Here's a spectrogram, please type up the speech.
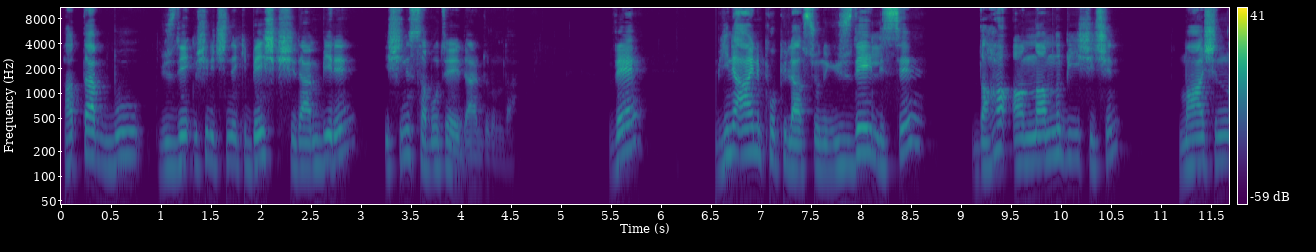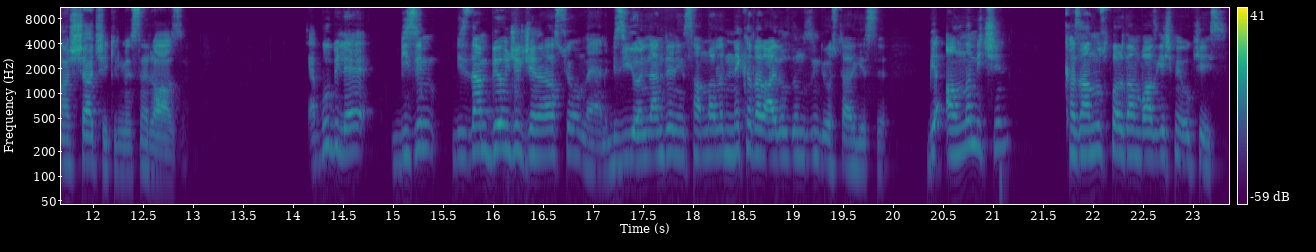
Hatta bu %70'in içindeki 5 kişiden biri işini sabote eder durumda. Ve yine aynı popülasyonun %50'si daha anlamlı bir iş için maaşının aşağı çekilmesine razı. Ya bu bile bizim bizden bir önceki jenerasyonla yani bizi yönlendiren insanlarla ne kadar ayrıldığımızın göstergesi. Bir anlam için kazandığımız paradan vazgeçmeye okeyiz.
